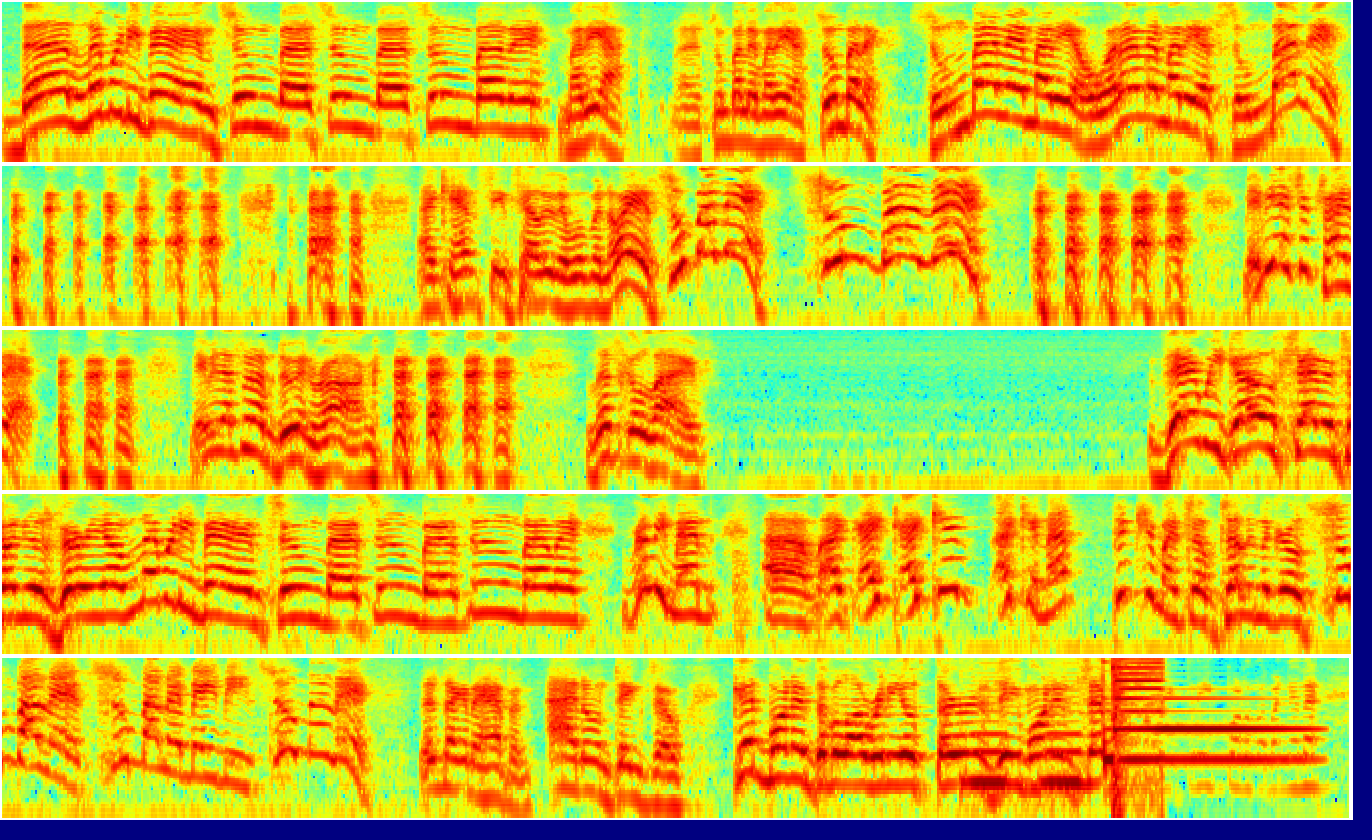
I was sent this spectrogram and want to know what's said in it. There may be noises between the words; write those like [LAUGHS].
The Liberty Band, Zumba, Zumba, Zumbale, Maria. Uh, zumbale Maria, Zumbale, Zumbale Maria, Orale Maria, Zumbale. [LAUGHS] I can't see telling a woman, Oye, Zumbale, Zumbale. [LAUGHS] Maybe I should try that. [LAUGHS] Maybe that's what I'm doing wrong. Let's go live. There we go, San Antonio's very own Liberty Band, Zumba, Zumba, Zumba. Really, man, um, I, I, I can't, I cannot picture myself telling the girls, Zumbale, Zumbale, baby, Zumbale. That's not gonna happen. I don't think so. Good morning, Double R Radio, Thursday morning, seven.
